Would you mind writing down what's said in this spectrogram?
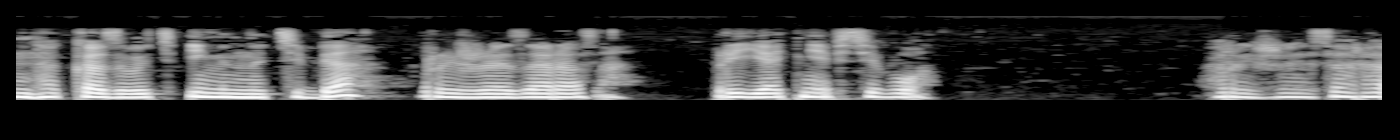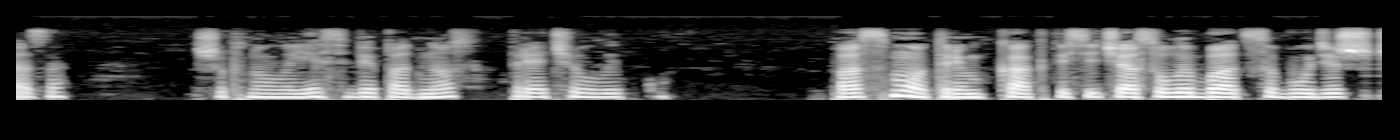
Наказывать именно тебя, рыжая зараза, приятнее всего. Рыжая зараза, шепнула я себе под нос, пряча улыбку. Посмотрим, как ты сейчас улыбаться будешь.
